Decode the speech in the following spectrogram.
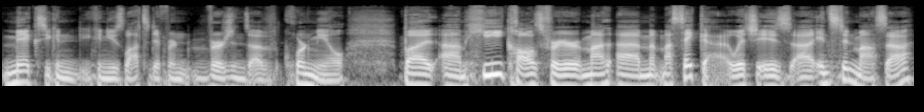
mix. You can you can use lots of different versions of cornmeal, but um, he calls for ma- uh, Maseca, which is uh, instant masa,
